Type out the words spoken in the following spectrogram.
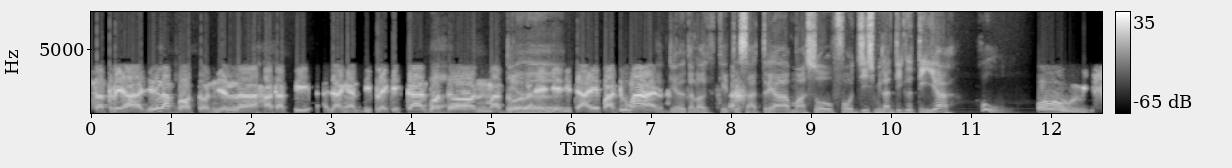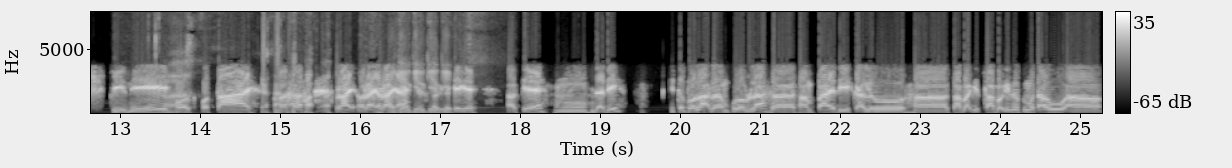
Satria je lah Proton je lah ah, Tapi Jangan dipelekehkan Proton Masuk Dia- engine GTI Padu mat Dia kalau kereta Satria masuk 4G 93T lah. Huh. Oh, cik ni. Ah. Oh, kotai. right, alright, alright. Okey, eh. okey, okey, okey. okay, okay. Okay, hmm, jadi kita tolak dalam pukul 12 uh, sampai di kalau uh, sahabat kita, sahabat kita semua tahu uh,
